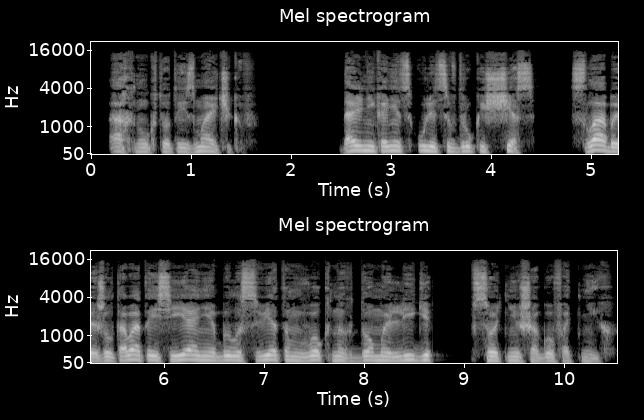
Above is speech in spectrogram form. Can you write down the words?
— ахнул кто-то из мальчиков. Дальний конец улицы вдруг исчез. Слабое желтоватое сияние было светом в окнах дома Лиги в сотни шагов от них.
